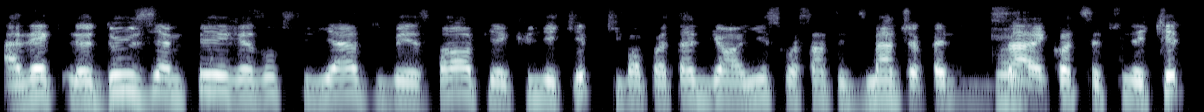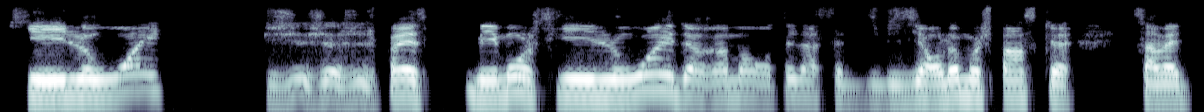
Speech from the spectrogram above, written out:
avec le deuxième pire réseau de filières du baseball, puis avec une équipe qui va peut-être gagner 70 matchs de peine Écoute, c'est une équipe qui est loin je, je, je, pense, mes mots, est loin de remonter dans cette division-là. Moi, je pense que ça va être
